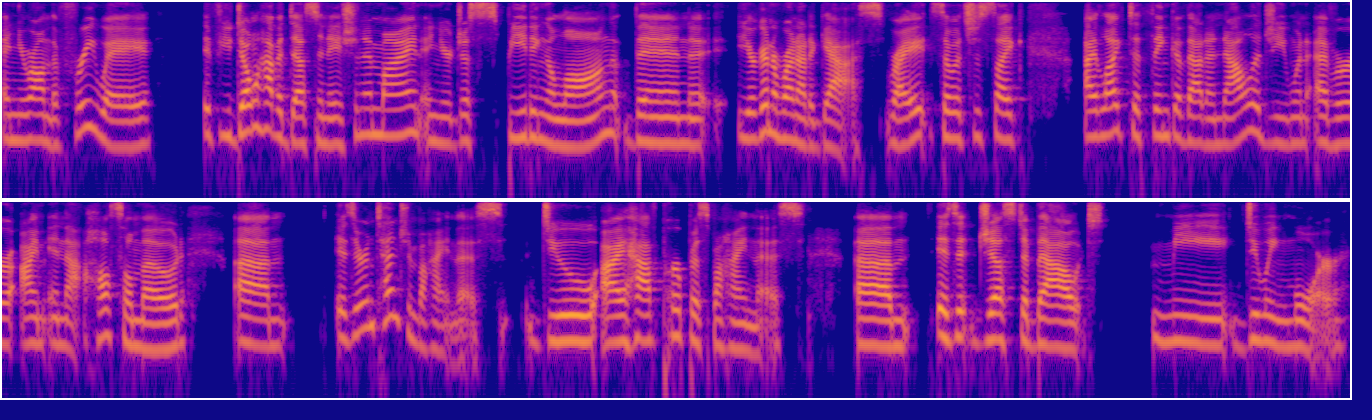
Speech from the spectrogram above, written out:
and you're on the freeway, if you don't have a destination in mind and you're just speeding along, then you're going to run out of gas, right? So it's just like I like to think of that analogy whenever I'm in that hustle mode. Um, is there intention behind this? Do I have purpose behind this? Um, is it just about me doing more?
